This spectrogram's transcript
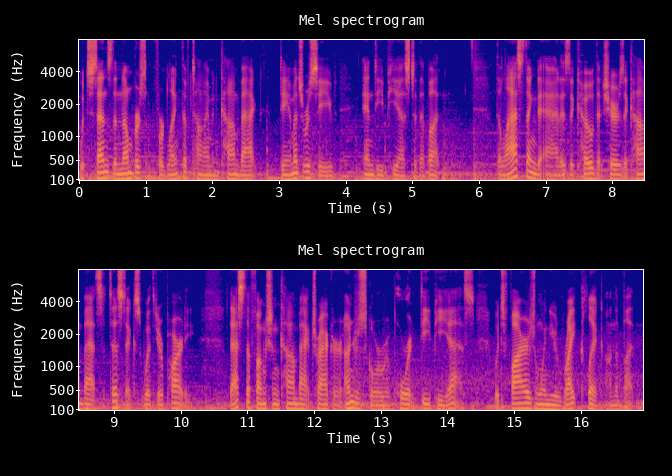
which sends the numbers for length of time in combat, damage received, and DPS to the button. The last thing to add is the code that shares the combat statistics with your party. That's the function combat tracker underscore report DPS, which fires when you right click on the button.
